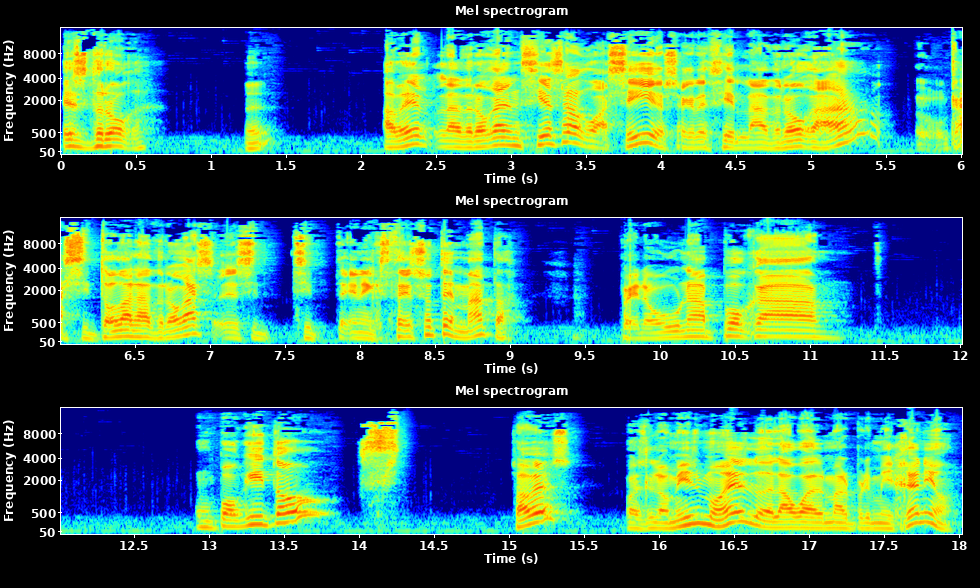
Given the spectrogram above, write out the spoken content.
Es droga. ¿Eh? A ver, la droga en sí es algo así. O sea, quiero decir, la droga, casi todas las drogas, eh, si, si en exceso te mata. Pero una poca. Un poquito. ¿Sabes? Pues lo mismo es lo del agua del mar primigenio.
